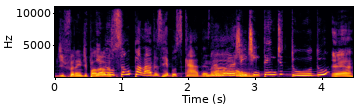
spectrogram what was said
diferente de palavras. E não são palavras rebuscadas, não. né? Agora a gente entende tudo. É.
